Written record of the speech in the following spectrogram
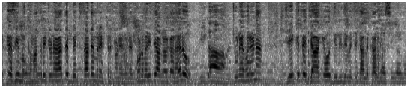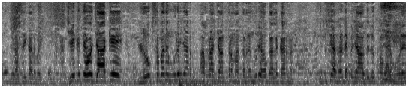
ਇੱਕ ਅਸੀਂ ਮੁੱਖ ਮੰਤਰੀ ਚੁਣਿਆ ਹੋਇਆ ਤੇ ਵਿੱਚ ਸਾਡੇ ਮਿਨਿਸਟਰ ਚੁਣੇ ਹੋਏ ਨੇ। ਸੁਣ ਮੇਰੀ ਧਿਆਨ ਨਾਲ ਗੱਲ ਹੈਲੋ? ਠੀਕ ਆ ਚੁਣੇ ਹੋਏ ਨੇ ਨਾ ਜੇ ਕਿਤੇ ਜਾ ਕੇ ਉਹ ਦਿੱਲੀ ਦੇ ਵਿੱਚ ਗੱਲ ਕਰਨ ਸਤਿ ਸ੍ਰੀ ਅਕਾਲ ਬਾਈ। ਜੇ ਕਿਤੇ ਉਹ ਜਾ ਕੇ ਲੋਕ ਸਭਾ ਦੇ ਮੂਹਰੇ ਜਾਂ ਆਪਣਾ ਜੰਤਰ ਮੰਤਰ ਦੇ ਮੂਹਰੇ ਉਹ ਗੱਲ ਕਰਨ ਵੀ ਤੁਸੀਂ ਆਹ ਸਾਡੇ ਪੰਜਾਬ ਦੇ ਲੋਕਾਂ ਉੱਪਰ ਗੋਲੇ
